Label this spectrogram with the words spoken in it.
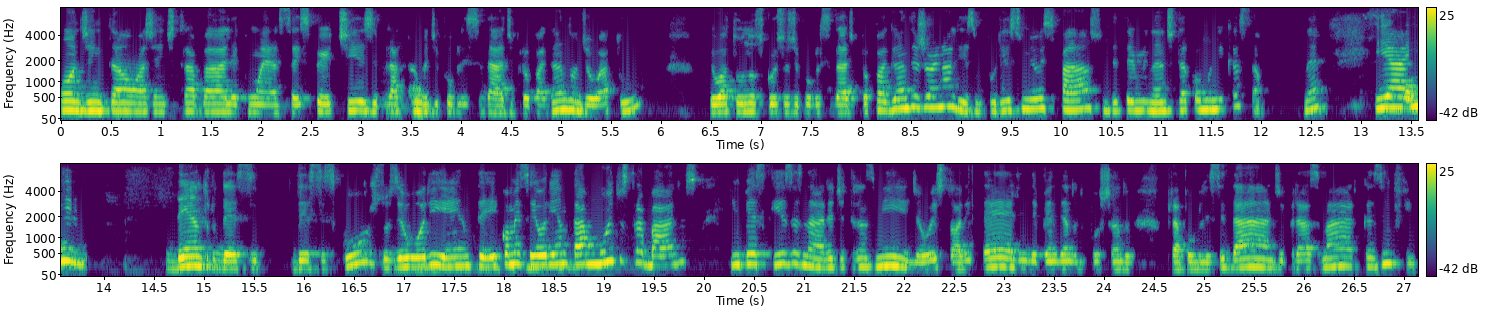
onde então a gente trabalha com essa expertise para a turma de publicidade e propaganda, onde eu atuo. Eu atuo nos cursos de publicidade, propaganda e jornalismo, por isso meu espaço determinante da comunicação, né? E aí, dentro desse, desses cursos, eu orientei, comecei a orientar muitos trabalhos em pesquisas na área de transmídia ou storytelling, dependendo do puxando para a publicidade, para as marcas, enfim.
